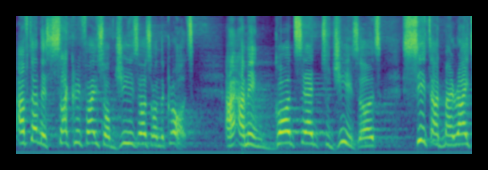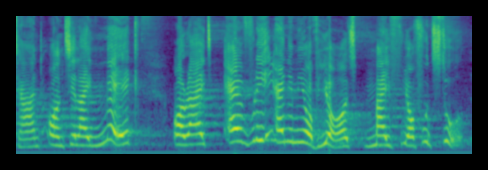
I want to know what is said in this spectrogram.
after the sacrifice of Jesus on the cross, I, I mean, God said to Jesus, Sit at my right hand until I make, all right, every enemy of yours my, your footstool.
